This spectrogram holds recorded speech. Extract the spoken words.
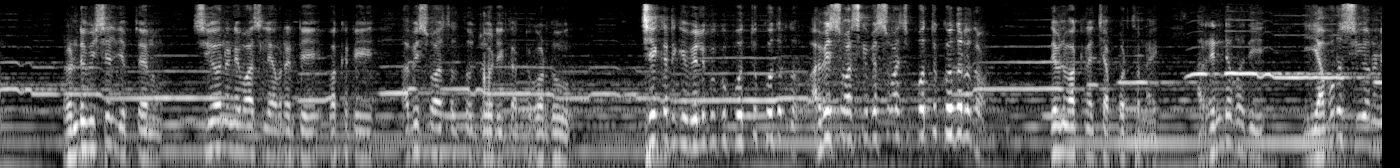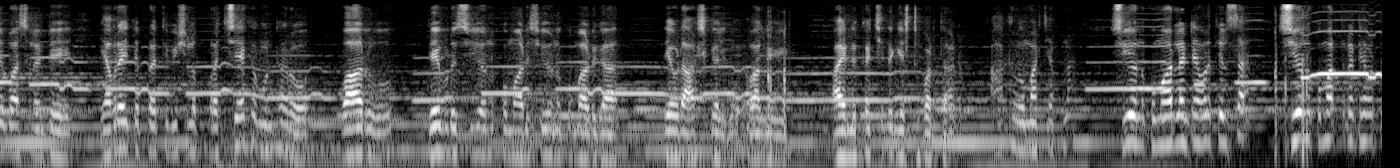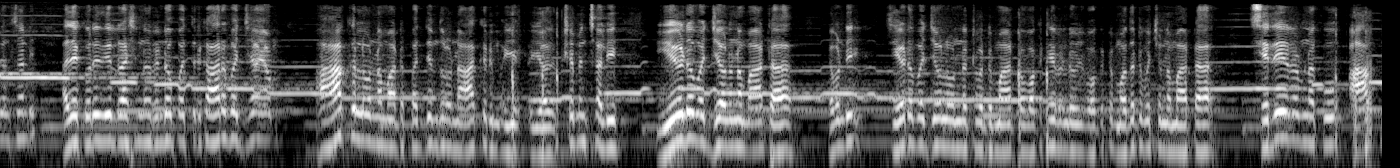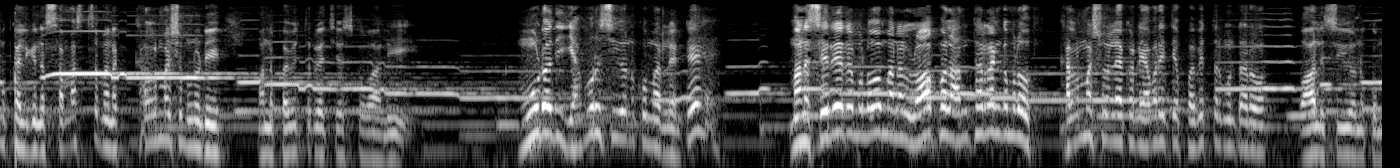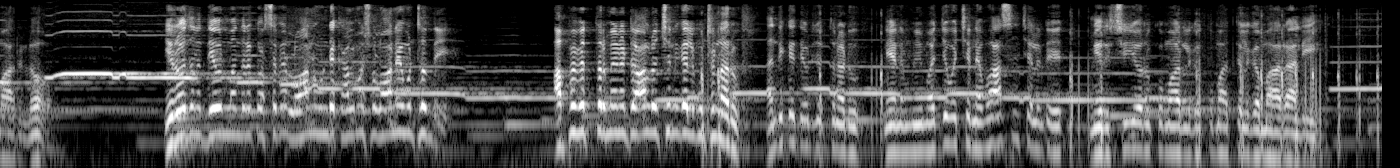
రెండు విషయాలు చెప్తాను. సియోను నివాసులు ఎవరంటే ఒకటి అవిశ్వాసాలతో జోడీ కట్టకూడదు. చీకటికి వెలుగుకు పొత్తు కుదరదు. అవిశ్వాసకి విశ్వాస పొత్తు కుదరదు. దేవుని వాక్యం చెప్పబడుతున్నాయి. రెండవది ఎవరు సియోను నివాసులు అంటే ఎవరైతే ప్రతి విషయంలో ప్రత్యేకంగా ఉంటారో వారు దేవుడు సియోను కుమారుడు సియోను కుమారుడుగా దేవుడు ఆశ కలిగి వాళ్ళని ఆయన ఖచ్చితంగా ఇష్టపడతాడు. ఆఖరి మాట చెప్పనా? సియోను కుమారులు అంటే ఎవరు తెలుసా? సియోను కుమార్తెలు అంటే ఎవరు తెలుసా అండి? అదే కొరేదీలు రాసిన రెండవ పత్రిక ఆరవ అధ్యాయం. ఆ ఆఖరిలో ఉన్న మాట పద్దెనిమిదిలో ఉన్న ఆఖరి క్షమించాలి ఏడవ అధ్యాయంలో ఉన్న మాట ఏమండి? ఏడు మధ్యంలో ఉన్నటువంటి మాట ఒకటి రెండు ఒకటి మొదటి వచ్చిన మాట శరీరంకు ఆత్మ కలిగిన సమస్తమైన కల్మషం నుండి మన పవిత్రంగా చేసుకోవాలి. మూడోది ఎవరు సియోను కుమారులు అంటే మన శరీరంలో మన లోపల అంతరంగంలో కల్మషం లేకుండా ఎవరైతే పవిత్రం ఉంటారో వాళ్ళు సియోను కుమారులో. ఈ రోజున దేవుని మందిరం వస్తేనే లోన ఉండే కల్మషం లోనే ఉంటుంది. అపవిత్రమైన ఆలోచన కలిగి ఉంటున్నారు. అందుకే దేవుడు చెప్తున్నాడు నేను మీ మధ్య వచ్చి నివాసం చేయాలంటే మీరు సియోను కుమారులుగా కుమార్తెలుగా మారాలి.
